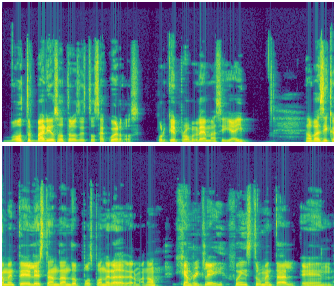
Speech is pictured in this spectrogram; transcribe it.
varios otros de estos acuerdos porque el problema sigue ahí. No, básicamente le están dando posponer a la alarma, ¿no? Henry Clay fue instrumental en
